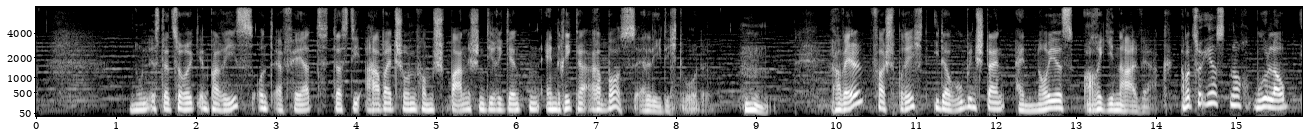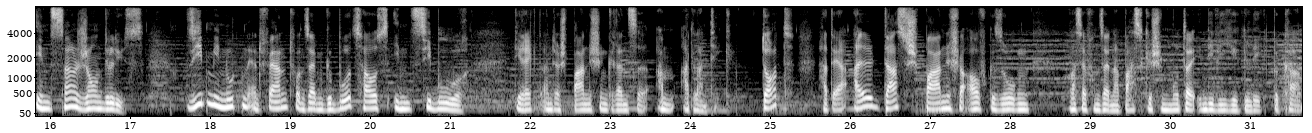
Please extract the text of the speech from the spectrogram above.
Nun ist er zurück in Paris und erfährt, dass die Arbeit schon vom spanischen Dirigenten Enrique Arbos erledigt wurde. Hm, Ravel verspricht Ida Rubinstein ein neues Originalwerk. Aber zuerst noch Urlaub in Saint-Jean-de-Luz. Sieben Minuten entfernt von seinem Geburtshaus in Cibourg, direkt an der spanischen Grenze am Atlantik. Dort hat er all das Spanische aufgesogen, was er von seiner baskischen Mutter in die Wiege gelegt bekam.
